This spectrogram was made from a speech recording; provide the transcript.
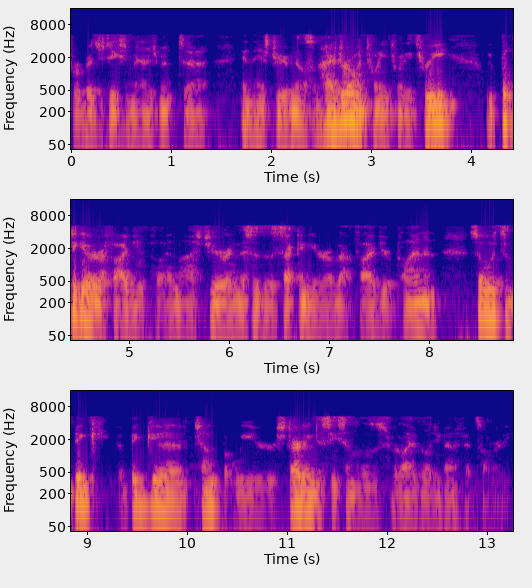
for vegetation management uh, in the history of Nelson Hydro in 2023. We put together a five-year plan last year, and this is the second year of that five-year plan. And so it's a big, a big uh, chunk, but we're starting to see some of those reliability benefits already.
